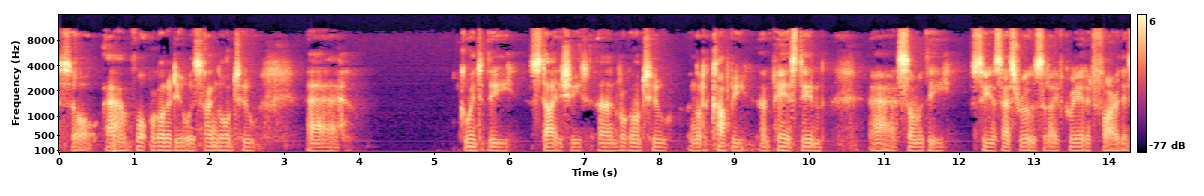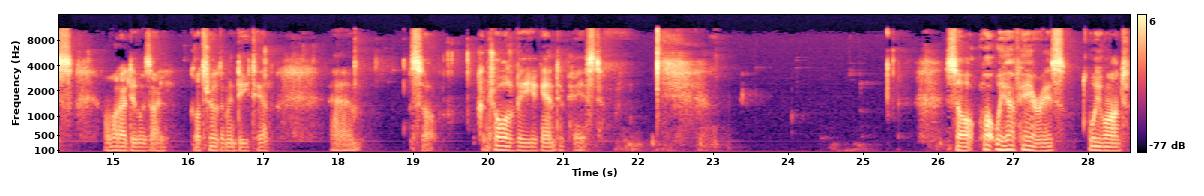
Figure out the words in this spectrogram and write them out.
So um, what we're going to do is I'm going to uh, go into the style sheet and we're going to I'm going to copy and paste in uh, some of the CSS rules that I've created for this. And what I'll do is I'll go through them in detail. Um, so control V again to paste So what we have here is we want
